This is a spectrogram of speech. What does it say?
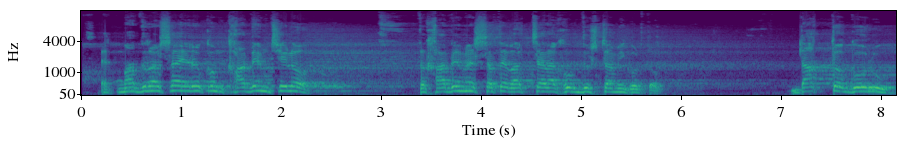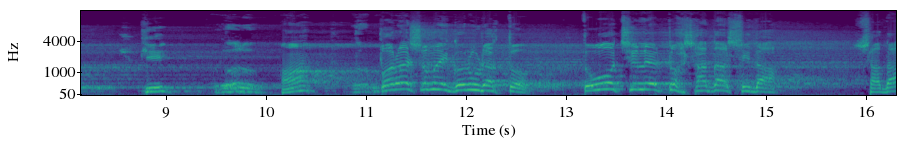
এক মাদ্রাসায় এরকম খাদেম ছিল তো খাদেমের সাথে বাচ্চারা খুব দুষ্টামি করত। ডাকতো গরু। কি? হ্যাঁ? পড়ার সময় গরু ডাকতো। তো ও ছিল একটু সাদা সিধা সাদা?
